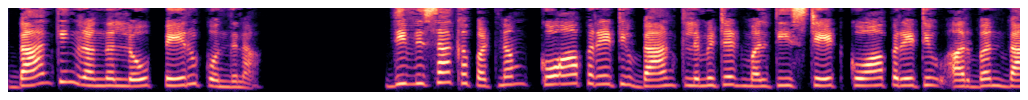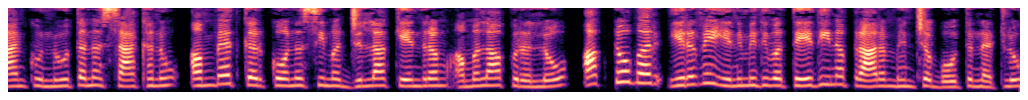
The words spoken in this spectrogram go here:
బ్యాంకింగ్ రంగంలో పేరు పొందిన the Visakhapatnam cooperative bank limited multi state cooperative urban bank నూతన శాఖను అంబేద్కర్ కోనసీమ జిల్లా కేంద్రం అమలాపురంలో అక్టోబర్ ఇరవై ఎనిమిదివ తేదీన ప్రారంభించబోతున్నట్లు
